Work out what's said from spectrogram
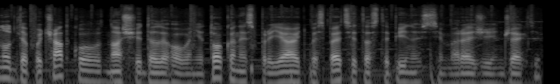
Ну, для початку наші делеговані токени сприяють безпеці та стабільності мережі інжектів.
